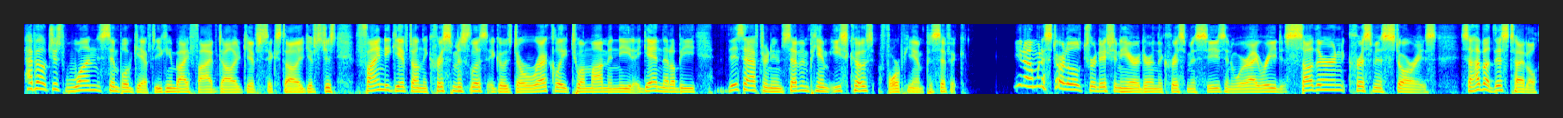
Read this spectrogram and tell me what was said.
how about just one simple gift? You can buy $5 gifts, $6 gifts. Just find a gift on the Christmas list. It goes directly to a mom in need. Again, that'll be this afternoon, 7 p.m. East Coast, 4 p.m. Pacific. You know, I'm going to start a little tradition here during the Christmas season where I read Southern Christmas stories. So, how about this title?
